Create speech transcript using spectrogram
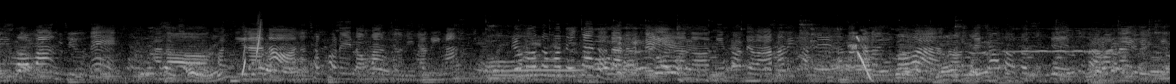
芋まんじゅうであのこちらのあのチョコレートまんじゅうになります両方ともデーなのであの日本ではあまり食べあの芋はあのデザートとして使わないですけど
